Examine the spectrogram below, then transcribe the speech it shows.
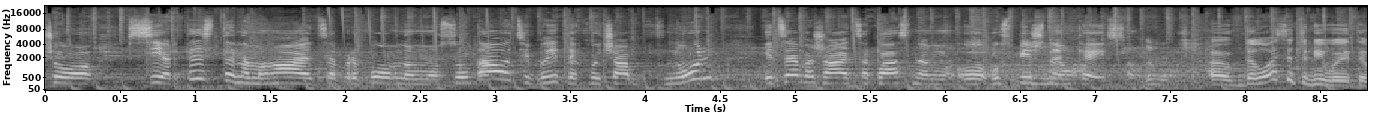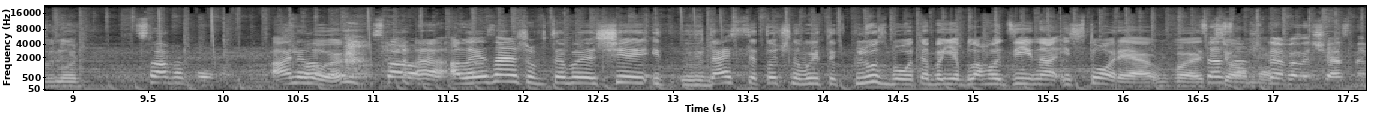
що всі артисти намагаються при повному солдауті вийти хоча б в нуль, і це вважається класним успішним кейсом. Е, Вдалося тобі вийти в нуль? Слава Богу. Алілуя. Слава Е, Але я знаю, що в тебе ще і вдасться точно вийти в плюс, бо у тебе є благодійна історія в Це цьому. завжди величезний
